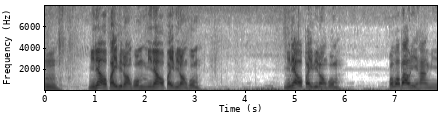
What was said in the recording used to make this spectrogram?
อืม มีแนวเอาไปพี่น้องผม มีแนวเอาไปพี่น้องผม มีแนวเอาไปพี่น้องผมเพราะว่าเบ้านี่ห่างนี่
